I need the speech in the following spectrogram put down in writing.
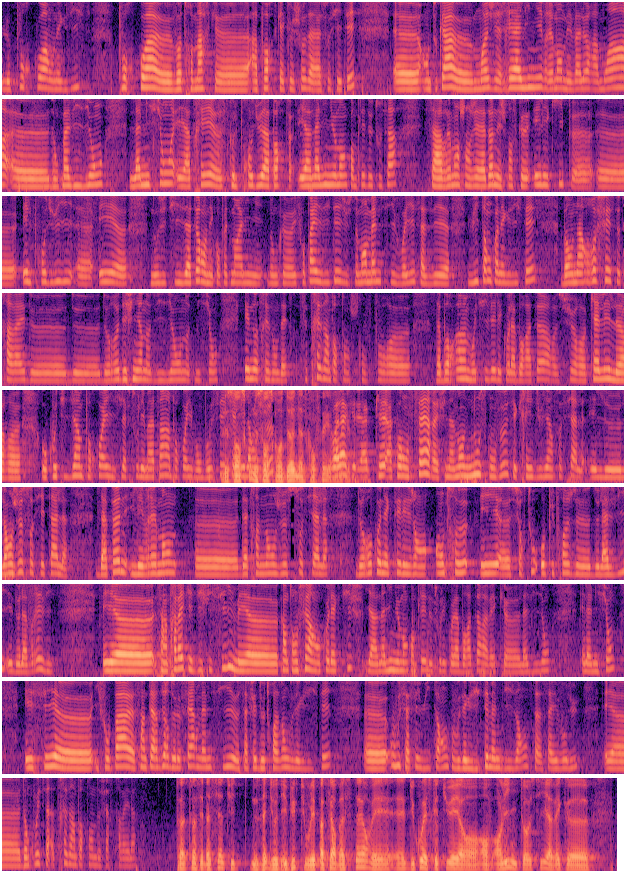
le pourquoi on existe, pourquoi votre marque apporte quelque chose à la société. Euh, en tout cas, euh, moi, j'ai réaligné vraiment mes valeurs à moi, euh, donc ma vision, la mission et après ce que le produit apporte. Et un alignement complet de tout ça, ça a vraiment changé la donne. Et je pense que et l'équipe, et le produit, et nos utilisateurs, on est complètement alignés. Donc il ne faut pas hésiter, justement, même si vous voyez, ça faisait 8 ans qu'on existait, ben, on a refait ce travail de, de, redéfinir notre vision, notre mission et notre raison d'être. C'est très important, je trouve, pour d'abord, un, motiver les collaborateurs sur quel est leur euh, au quotidien, pourquoi ils se lèvent tous les matins, pourquoi ils vont bosser. Le sens, le sens qu'on donne à ce qu'on fait. Voilà, à, quoi on sert. Et finalement, nous, ce qu'on veut, c'est créer du lien social. Et l'enjeu sociétal d'Appen, il est vraiment euh, d'être un enjeu social, de reconnecter les gens entre eux et euh, surtout au plus proche de, de, la vie et de la vraie vie. Et euh, c'est un travail qui est difficile, mais euh, quand on le fait en collectif, il y a un alignement complet de tous les collaborateurs avec euh, la vision et la mission. Et c'est, il ne faut pas s'interdire de le faire, même si ça fait 2-3 ans que vous existez, ou ça fait 8 ans que vous existez, même 10 ans, ça, évolue. Et donc oui, c'est très important de faire ce travail-là. Toi, Sébastien, tu nous as dit au début que tu ne voulais pas faire master, mais du coup, est-ce que tu es en, ligne, toi aussi, avec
